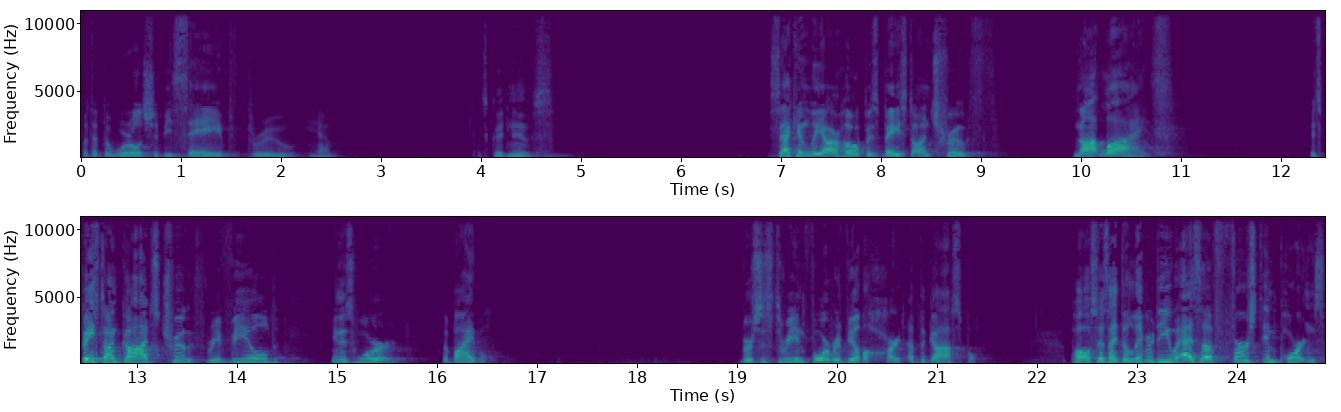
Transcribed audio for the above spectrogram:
but that the world should be saved through him. That's good news. Secondly, our hope is based on truth, not lies. It's based on God's truth revealed in His Word, the Bible. Verses 3 and 4 reveal the heart of the gospel. Paul says, I delivered to you as of first importance.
